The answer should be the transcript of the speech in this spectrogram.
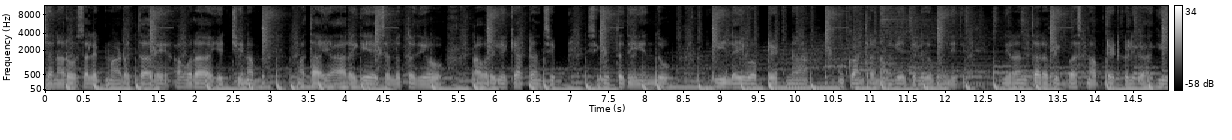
ಜನರು ಸೆಲೆಕ್ಟ್ ಮಾಡುತ್ತಾರೆ. ಅವರ ಹೆಚ್ಚಿನ ಮತ ಯಾರಿಗೆ ಸಲ್ಲುತ್ತದೆಯೋ ಅವರಿಗೆ ಕ್ಯಾಪ್ಟನ್ಶಿಪ್ ಸಿಗುತ್ತದೆ ಎಂದು ಈ ಲೈವ್ ಅಪ್ಡೇಟ್ನ ಮುಖಾಂತರ ನಮಗೆ ತಿಳಿದು ಬಂದಿದೆ. ನಿರಂತರ ಬಿಗ್ ಬಾಸ್ನ ಅಪ್ಡೇಟ್ಗಳಿಗಾಗಿ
